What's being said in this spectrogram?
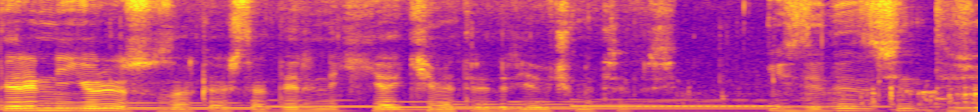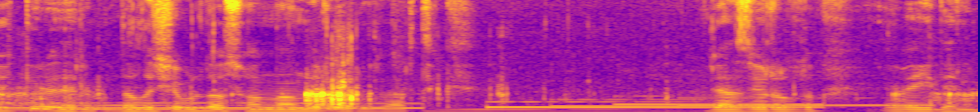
Derinliği görüyorsunuz arkadaşlar. Derinlik ya 2 metredir ya 3 metredir. İzlediğiniz için teşekkür ederim. Dalışı burada sonlandırıyoruz artık. Biraz yorulduk. Eve gidelim.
